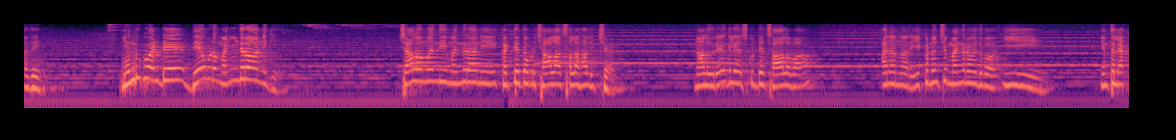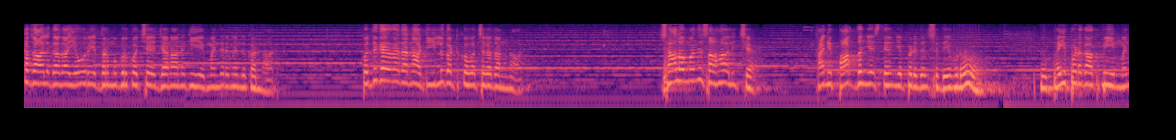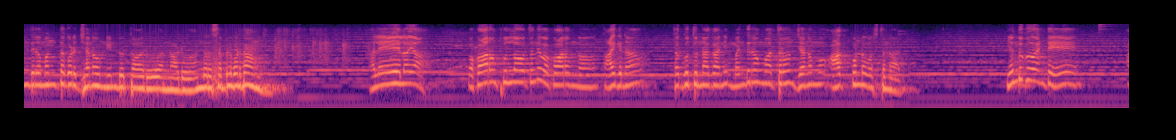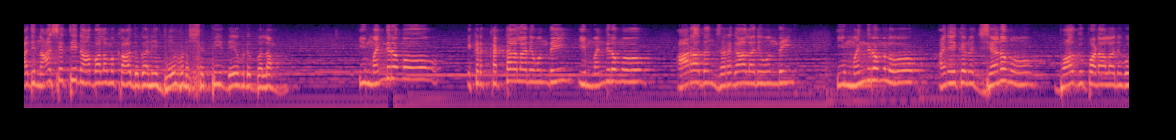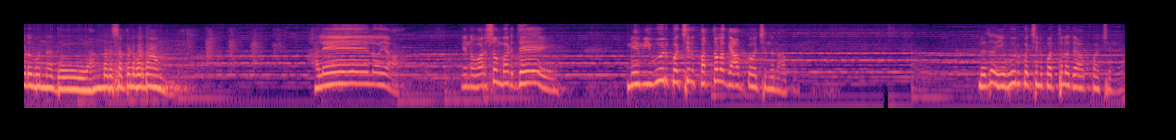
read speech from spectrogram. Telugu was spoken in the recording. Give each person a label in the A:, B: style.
A: అదే. ఎందుకు అంటే దేవుడు మందిరానికి చాలామంది మందిరాన్ని కట్టేటప్పుడు చాలా సలహాలు ఇచ్చారు. నాలుగు రేకులు వేసుకుంటే చాలవా అని అన్నారు. ఇక్కడ నుంచి మందిరం ఇదిగో ఈ ఇంత లెక్క చాలు కదా ఎవరు ఇద్దరు ముగ్గురికి వచ్చే జనానికి ఈ మందిరం ఎందుకు అన్నారు. కొద్దిగా కదన్నా అటు ఇల్లు కట్టుకోవచ్చు కదా అన్నారు. చాలామంది సలహాలు ఇచ్చారు. కానీ ప్రార్థన చేస్తే ఏం చెప్పాడు తెలుసు దేవుడు? నువ్వు భయపడగాక మీ మందిరం అంతా కూడా జనం నిండుతారు అన్నాడు. అందరూ సభ్యులు కొడదాం. అలేలోయ ఒక వారం ఫుల్ అవుతుంది ఒక వారం తాగిన తగ్గుతున్నా కానీ మందిరం మాత్రం జనము ఆగకుండా వస్తున్నారు. ఎందుకు అంటే అది నా శక్తి నా బలము కాదు కానీ దేవుడి శక్తి దేవుడి బలం. ఈ మందిరము ఇక్కడ కట్టాలని ఉంది ఈ మందిరము ఆరాధన జరగాలని ఉంది. ఈ మందిరంలో అనేకమైన జనము బాగుపడాలని కూడా ఉన్నది. అందరు సప్పట్లు కొడదాం. హలేలోయ నిన్న వర్షం పడితే మేము ఈ ఊరికి వచ్చిన కొత్తలో జ్ఞాపకం వచ్చింది నాకు. నిజం ఈ ఊరికి వచ్చిన కొత్తలో జ్ఞాపకం వచ్చింది.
